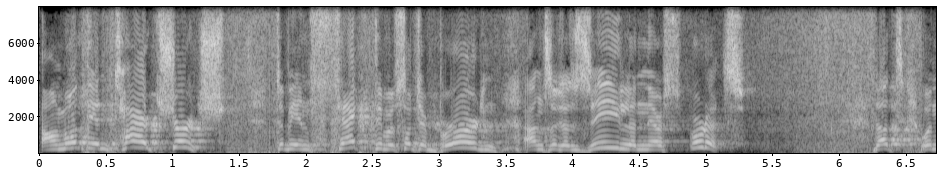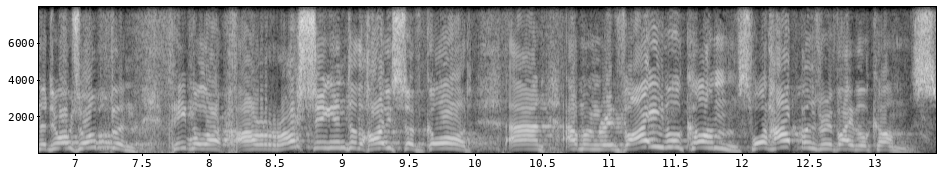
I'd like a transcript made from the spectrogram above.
I want the entire church to be infected with such a burden and such a zeal in their spirits. That when the doors open, people are, are rushing into the house of God. And, and when revival comes, what happens revival comes?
